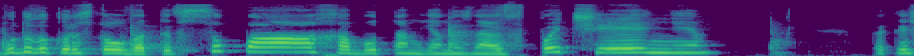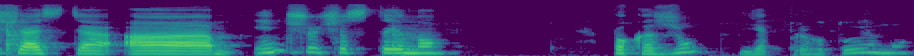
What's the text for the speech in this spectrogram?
Буду використовувати в супах або там, я не знаю, в печенні. Таке щастя. А іншу частину покажу, як приготуємо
